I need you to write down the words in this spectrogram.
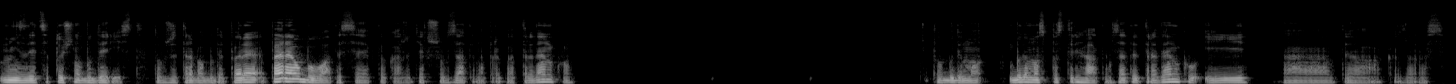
мені здається, точно буде ріст. То вже треба буде пере, переобуватися, як то кажуть. Якщо взяти, наприклад, триденку, то будемо, будемо спостерігати. Взяти триденку і. А, так, зараз.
